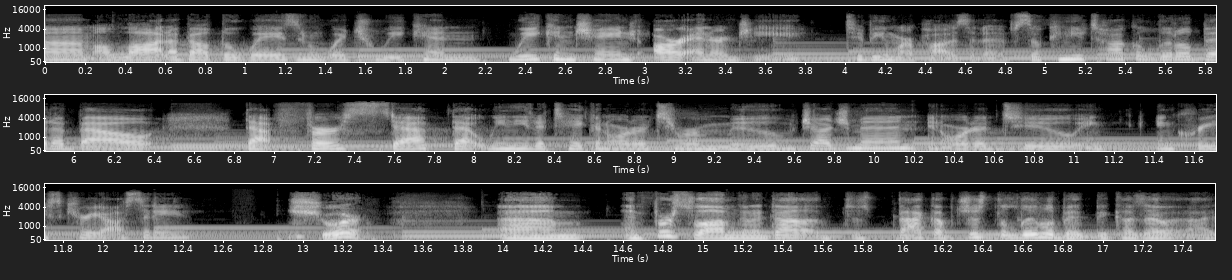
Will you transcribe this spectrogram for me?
um, a lot about the ways in which we can we can change our energy to be more positive. So can you talk a little bit about that first step that we need to take in order to remove judgment in order to in- increase curiosity? Sure. Um, and first of all, I'm going to just back up just a little bit because I,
